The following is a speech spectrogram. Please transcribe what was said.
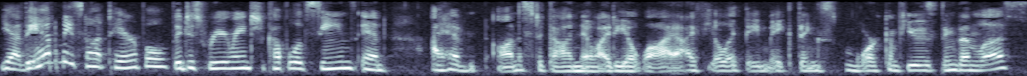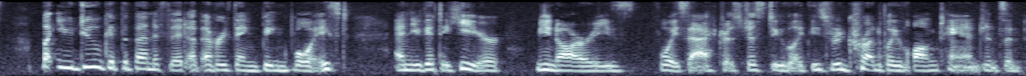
Yeah, the anime's not terrible. They just rearranged a couple of scenes, and I have, honest to God, no idea why. I feel like they make things more confusing than less. But you do get the benefit of everything being voiced, and you get to hear Minari's voice actress just do like these incredibly long tangents, and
